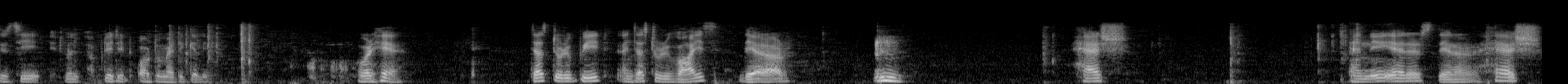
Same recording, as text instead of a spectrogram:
you see it will update it automatically. Over here just to repeat and just to revise there are hash na errors there are hash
